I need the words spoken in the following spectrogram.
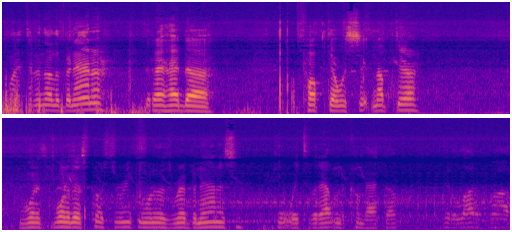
Planted another banana that I had uh, a pup that was sitting up there. One of, one of those Costa Rican, one of those red bananas. Can't wait for that one to come back up. Did a lot of uh,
